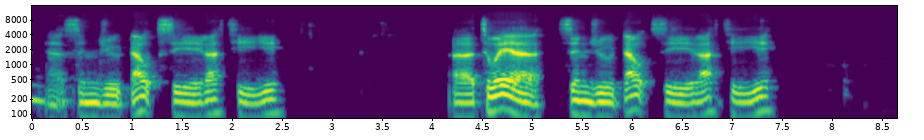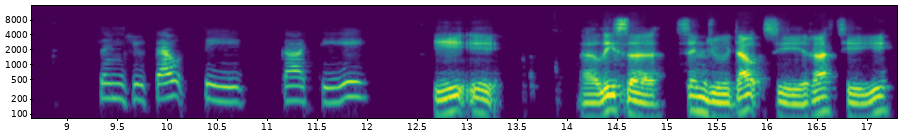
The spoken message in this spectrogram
Yeah, Sinju Dautsi Rati. Uh, Tuea Sinju Dautsi Rati. Sinju Dautsi Ga Ti E. Uh, Lisa Sinju Dautsi Rati.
